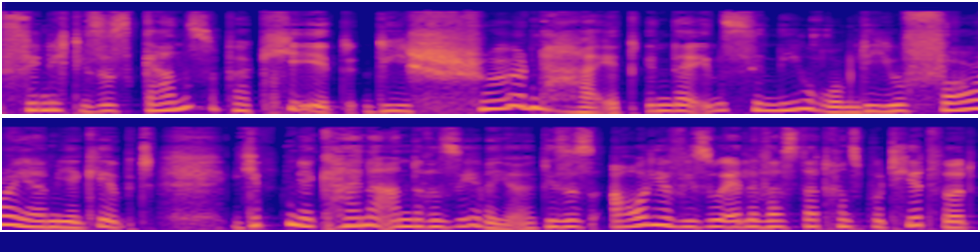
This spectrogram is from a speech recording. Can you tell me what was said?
finde ich dieses ganze Paket, die Schönheit in der Inszenierung, die Euphoria mir gibt, gibt mir keine andere Serie. Dieses Audiovisuelle, was da transportiert wird,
